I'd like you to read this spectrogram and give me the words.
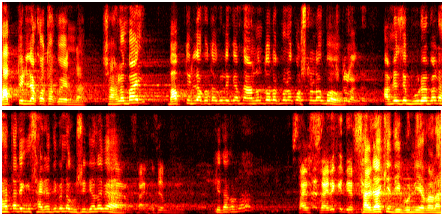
বাপ তুল্লা কথা কইেন না। শাহলাম ভাই বাপ তুল্লা কথা কইলে কি আপনি আনন্দ লাগবো না কষ্ট লাগবো? আপনি যে বুড়ো বেটা হেতারে কি সাইডা দিবেন না ঘুষি দিয়ে লাগবে? কি তা করবে সাইডা কি দিব নিয়ে বেড়া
